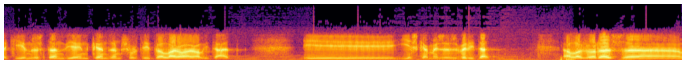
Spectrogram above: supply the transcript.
Aquí ens estan dient que ens hem sortit de la legalitat i, i és que a més és veritat. Aleshores, eh,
